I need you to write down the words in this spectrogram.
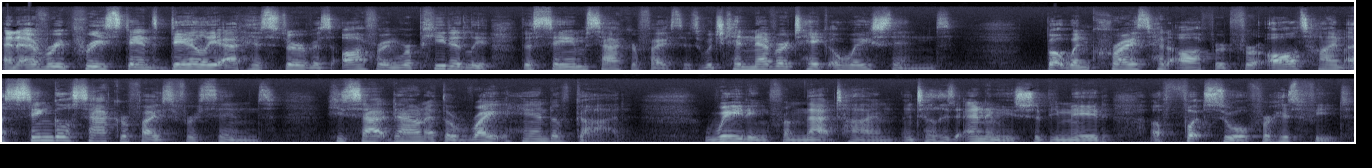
and every priest stands daily at his service, offering repeatedly the same sacrifices, which can never take away sins. But when Christ had offered for all time a single sacrifice for sins, he sat down at the right hand of God, waiting from that time until his enemies should be made a footstool for his feet.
